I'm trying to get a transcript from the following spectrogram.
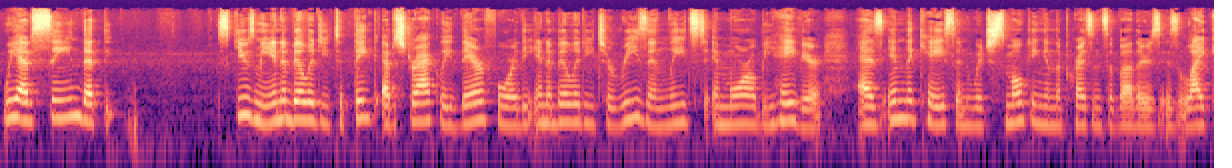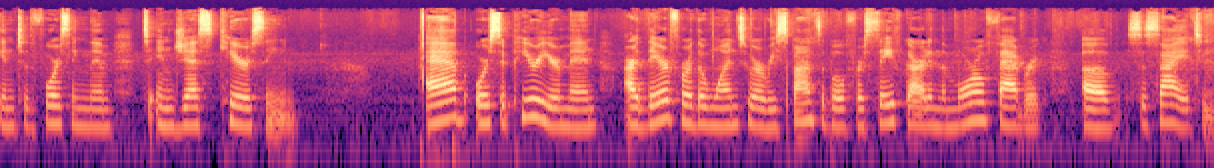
We have seen that the excuse me, inability to think abstractly, therefore, the inability to reason leads to immoral behavior, as in the case in which smoking in the presence of others is likened to forcing them to ingest kerosene. Ab or superior men are therefore the ones who are responsible for safeguarding the moral fabric of society.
